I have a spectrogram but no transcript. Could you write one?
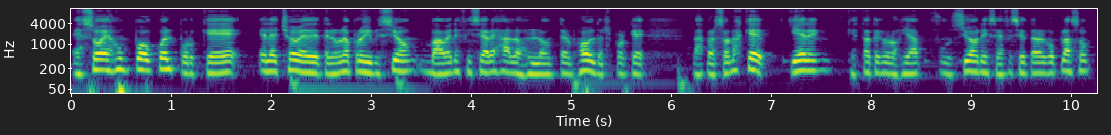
Eso es un poco el por qué el hecho de tener una prohibición va a beneficiar a los long term holders, porque las personas que quieren que esta tecnología funcione y sea eficiente a largo plazo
